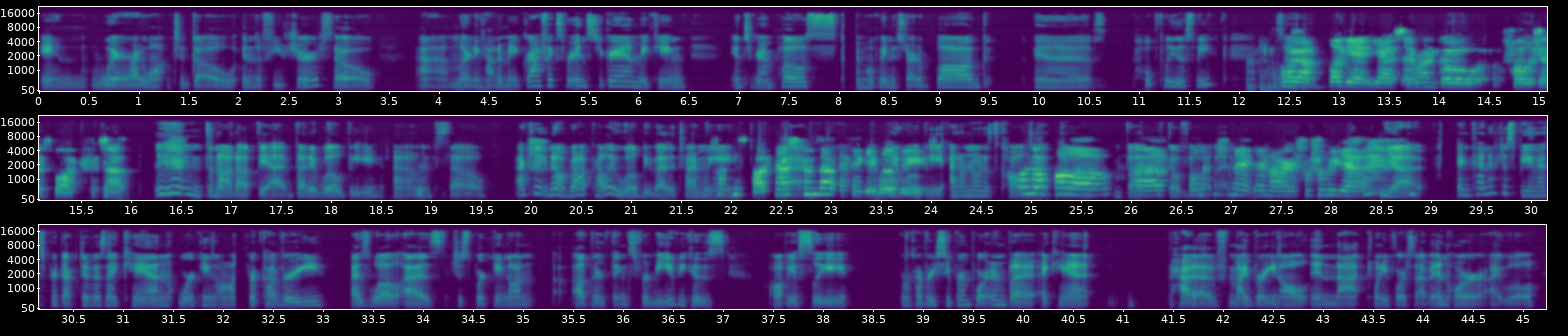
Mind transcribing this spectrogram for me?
in where I want to go in the future. So, um, learning how to make graphics for Instagram, making Instagram posts. I'm hoping to start a blog, uh, hopefully this week. So, oh my god, plug it! Yes, everyone go follow Jenn's blog if it's up. it's not up yet, but it will be. Um, so Actually, no, probably will be by the time we time this podcast yeah, comes out. I think it will, it be. will be. I don't know what it's called. go follow, though, but uh, go follow. We'll mention it. it in our social media. yeah, and kind of just being as productive as I can, working on recovery as well as just working on other things for me because obviously recovery is super important, but I can't have my brain all in that 24 7 or I will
